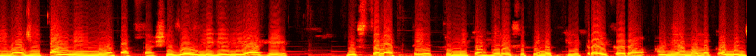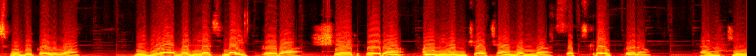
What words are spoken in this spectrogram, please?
ही भाजी पाणी न टाकता शिजवली गेली आहे. मस्त लागते. तुम्ही पण ही रेसिपी नक्की ट्राय करा आणि आम्हाला कमेंट्समध्ये कळवा. व्हिडिओ आवडल्यास लाईक करा शेअर करा आणि आमच्या चॅनलला सबस्क्राईब करा. थँक्यू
